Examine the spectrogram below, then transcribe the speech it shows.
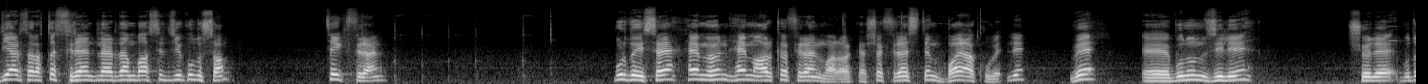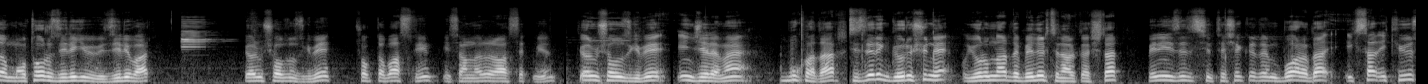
diğer tarafta frenlerden bahsedecek olursam tek fren. Burada ise hem ön hem arka fren var arkadaşlar. Fren sistemi bayağı kuvvetli ve e, bunun zili şöyle bu da motor zili gibi bir zili var. Görmüş olduğunuz gibi Çok da basmayayım. insanları rahatsız etmeyelim. Görmüş olduğunuz gibi inceleme bu kadar. Sizlerin görüşü ne? Yorumlarda belirtin arkadaşlar. Beni izlediğiniz için teşekkür ederim. Bu arada XR200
